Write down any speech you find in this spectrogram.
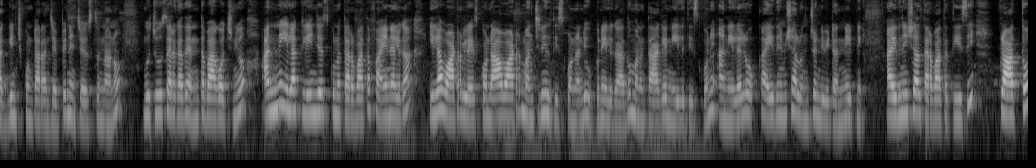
తగ్గించుకుంటారని చెప్పి నేను చేస్తున్నాను. నువ్వు చూసారు కదా ఎంత బాగా వచ్చినాయో. అన్నీ ఇలా క్లీన్ చేసుకున్న తర్వాత ఫైనల్గా ఇలా వాటర్లు వేసుకోండి. ఆ వాటర్ మంచినీళ్ళు తీసుకోండి అండి ఉప్పు నీళ్ళు కాదు మనం తాగే నీళ్ళు తీసుకొని ఆ నీళ్ళలో ఒక్క ఐదు నిమిషాలు ఉంచండి వీటన్నిటిని. ఐదు నిమిషాల తర్వాత తీసి క్లాత్తో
